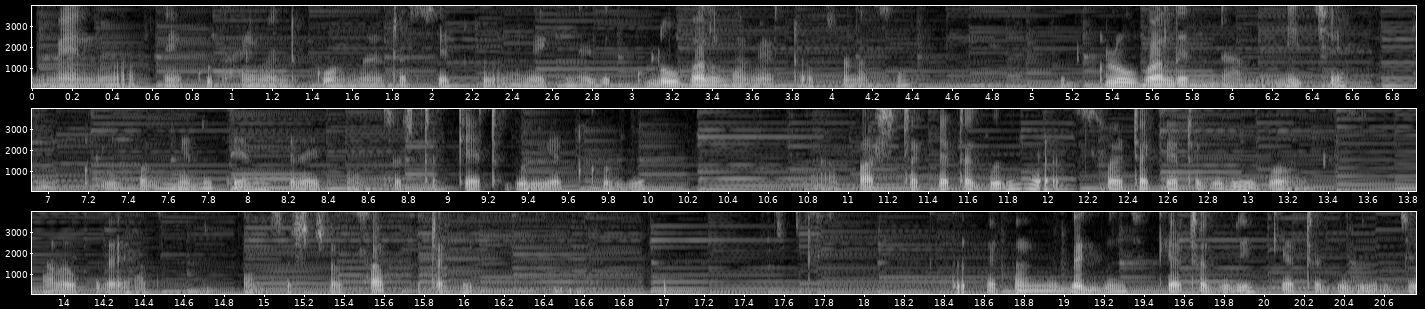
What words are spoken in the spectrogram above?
মেনু আপনি কোথায় মেনু কোন মেনুটা সেট করবেন? এখানে যে গ্লোবাল নামে একটা অপশন আছে। গ্লোবালের নাম নিচে গ্লোবাল মেনুতে আমি প্রায় পঞ্চাশটা ক্যাটাগরি অ্যাড করব। পাঁচটা ক্যাটাগরি আর ছয়টা ক্যাটাগরি এবং আরও প্রায় পঞ্চাশটা সাব ক্যাটাগরি তো এখন দেখবেন যে ক্যাটাগরি ক্যাটাগরি যে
